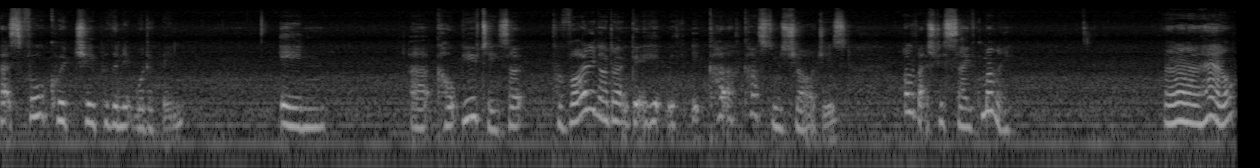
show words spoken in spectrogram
that's four quid cheaper than it would have been in uh, Cult Beauty. So, providing I don't get hit with customs charges, I'll have actually saved money. I don't know how,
